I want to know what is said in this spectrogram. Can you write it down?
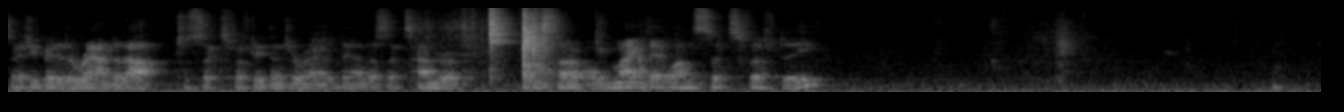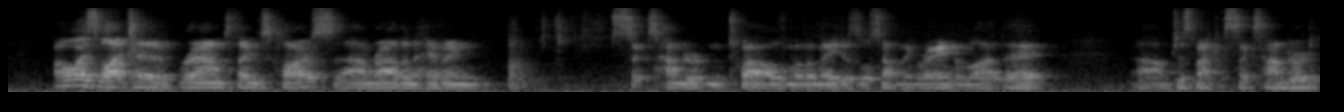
it's actually better to round it up to 650 than to round it down to 600. So I'll make that one 650. I always like to round things close um, rather than having 612 millimeters or something random like that. Um, just make it 600.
